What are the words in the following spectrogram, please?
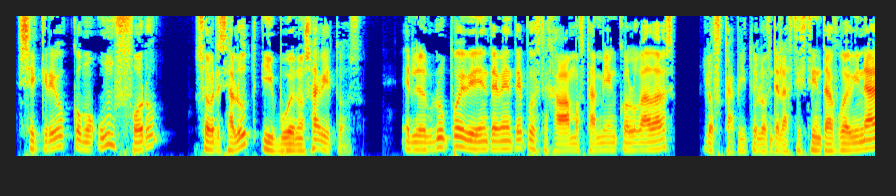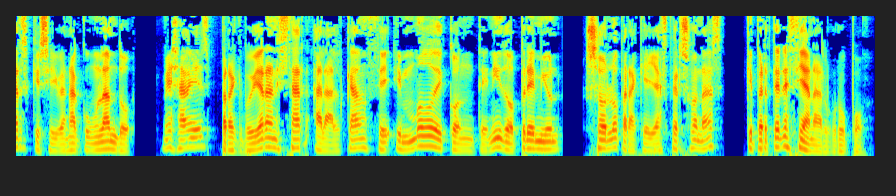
se creó como un foro sobre salud y buenos hábitos. En el grupo, evidentemente, pues dejábamos también colgadas los capítulos de las distintas webinars que se iban acumulando mes para que pudieran estar al alcance en modo de contenido premium solo para aquellas personas que pertenecían al grupo.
